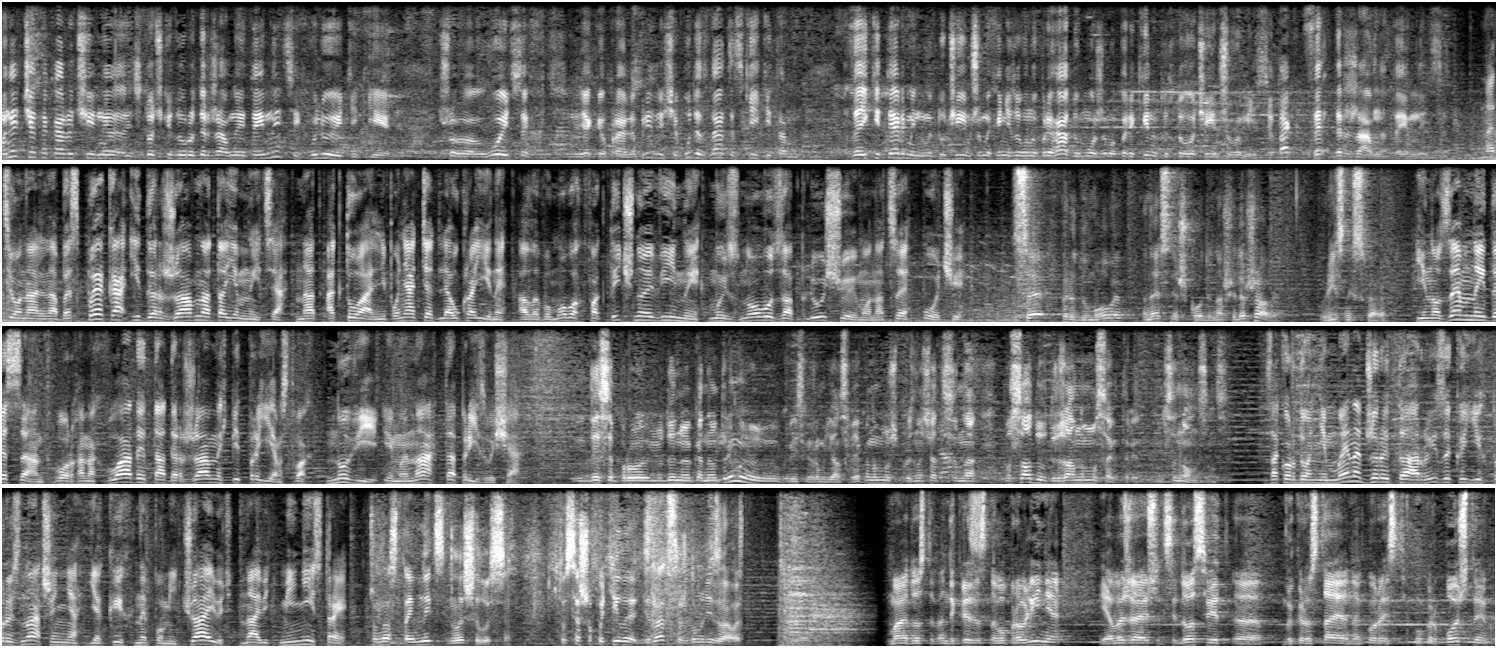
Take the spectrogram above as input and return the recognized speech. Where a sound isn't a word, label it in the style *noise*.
Мене, чесно кажучи, не з точки зору державної таємниці хвилює тільки, що Войцех, як його правильно прізвище, буде знати, скільки там, за який термін ми ту чи іншу механізовану бригаду можемо перекинути з того чи іншого місця. Так, це державна таємниця. Національна безпека і державна таємниця надактуальні поняття для України, але в умовах фактичної війни ми знову заплющуємо на це очі. Це передумови нанесення шкоди нашій державі в різних сферах. Іноземний десант в органах влади та державних підприємствах, нові імена та прізвища. Йдеться про людину, яка не отримує українське громадянство. Як вона може призначатися на посаду в державному секторі? Ну це нонсенс. Закордонні менеджери та ризики їх призначення, яких не помічають навіть міністри. У нас таємниць не лишилося. Тобто все, що хотіли дізнатися, вже давно дізналися. Маю досвід антикризисного управління. Я вважаю, що цей досвід е, використаю на користь Укрпошти.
